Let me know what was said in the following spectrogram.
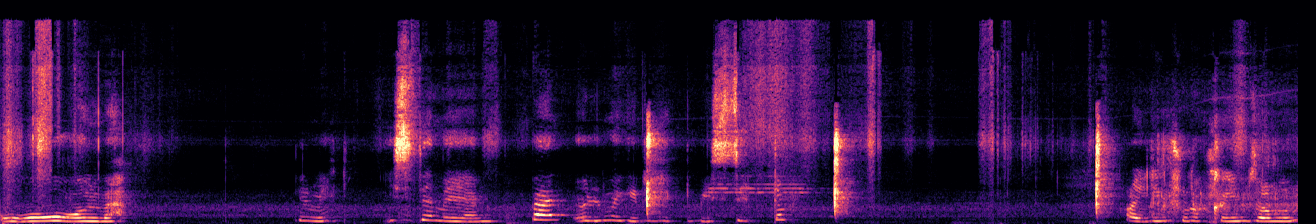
Oo ölme. Girmek istemeyen ben ölüme girecek gibi hissettim. Ay şuradan kayımızı alalım.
